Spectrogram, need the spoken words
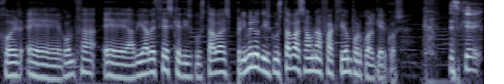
joder, eh, Gonza, eh, había veces que disgustabas, primero disgustabas a una facción por cualquier cosa. Es que,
